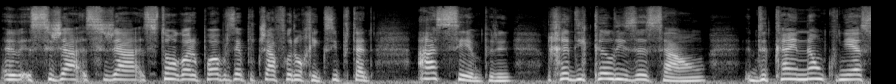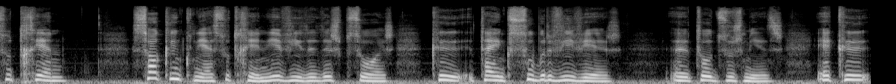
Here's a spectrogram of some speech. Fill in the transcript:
Eh, se já, se já se estão agora pobres é porque já foram ricos e, portanto, há sempre radicalização de quem não conhece o terreno. Só quem conhece o terreno e a vida das pessoas que têm que sobreviver uh, todos os meses é que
